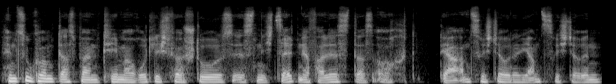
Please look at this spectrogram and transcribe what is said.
Hinzu kommt, dass beim Thema Rotlichtverstoß es nicht selten der Fall ist, dass auch der Amtsrichter oder die Amtsrichterin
